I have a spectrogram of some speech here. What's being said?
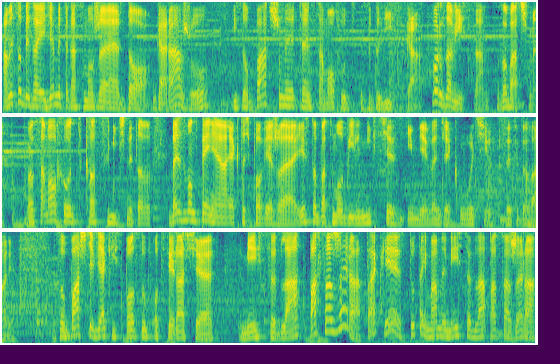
A my sobie zajedziemy teraz może do garażu i zobaczmy ten samochód z bliska. Forza Vista, zobaczmy. No samochód kosmiczny, to bez wątpienia jak ktoś powie, że jest to Batmobil, nikt się z nim nie będzie kłócił, zdecydowanie. Zobaczcie w jaki sposób otwiera się miejsce dla pasażera. Tak jest, tutaj mamy miejsce dla pasażera.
